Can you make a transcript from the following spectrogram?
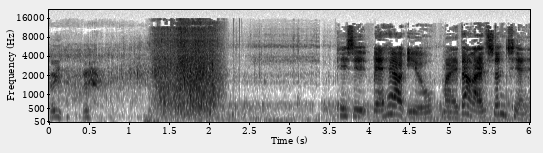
可以。其实袂晓游，嘛会当来省钱的，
